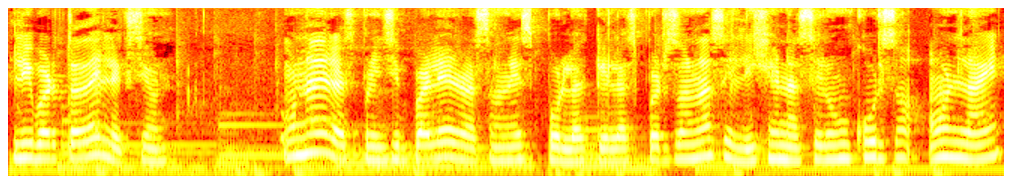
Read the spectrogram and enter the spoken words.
Libertad de elección. Una de las principales razones por las que las personas eligen hacer un curso online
